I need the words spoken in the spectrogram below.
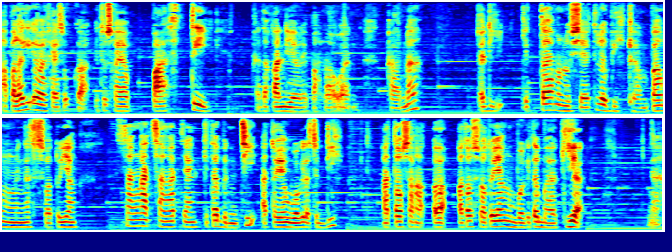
apalagi orang saya suka itu saya pasti katakan dia oleh pahlawan karena tadi kita manusia itu lebih gampang mengingat sesuatu yang sangat-sangat yang kita benci atau yang membuat kita sedih atau sangat uh, atau sesuatu yang membuat kita bahagia. Nah,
